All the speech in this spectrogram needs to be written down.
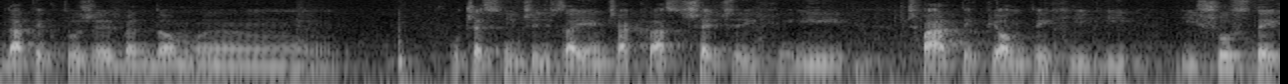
dla tych, którzy będą uczestniczyć w zajęciach klas trzecich i czwartych, piątych i, i, i szóstych,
